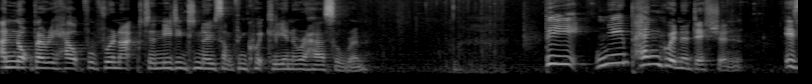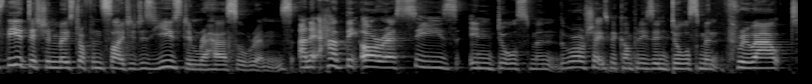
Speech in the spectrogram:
and not very helpful for an actor needing to know something quickly in a rehearsal room. The new Penguin edition is the edition most often cited as used in rehearsal rooms, and it had the RSC's endorsement, the Royal Shakespeare Company's endorsement throughout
